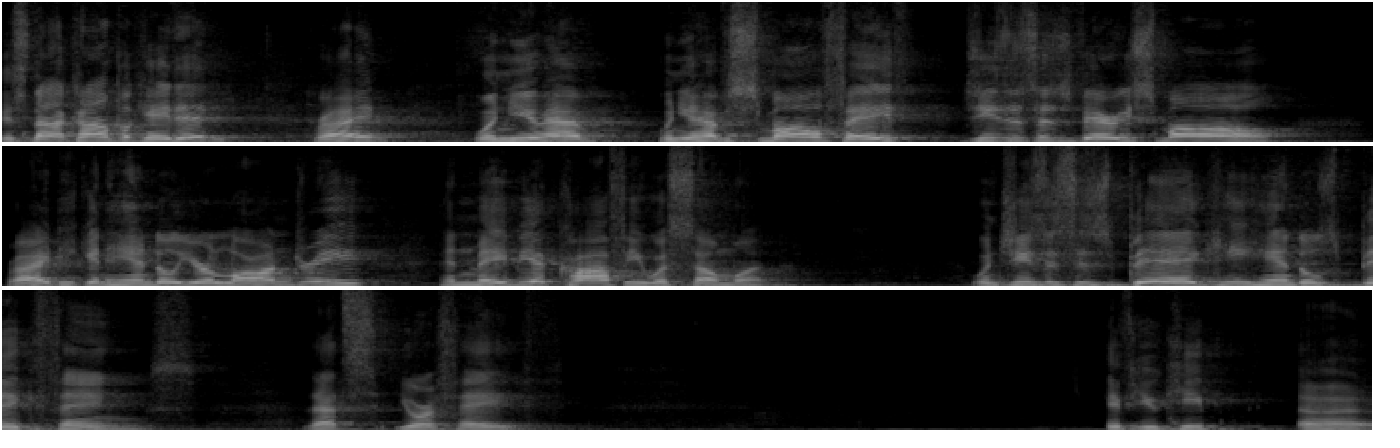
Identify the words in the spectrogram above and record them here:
It's not complicated, right? When you have when you have small faith, Jesus is very small, right? He can handle your laundry and maybe a coffee with someone. When Jesus is big, he handles big things. That's your faith. If you keep, uh,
